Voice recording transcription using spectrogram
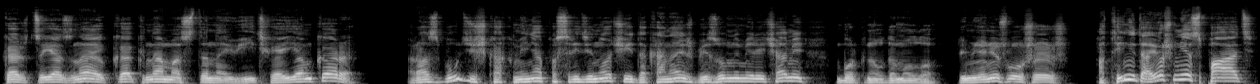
кажется, я знаю, как нам остановить Хайямкара». «Разбудишь, как меня посреди ночи и доконаешь безумными речами», — буркнул Дамулло. «Ты меня не слушаешь». «А ты не даешь мне спать».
